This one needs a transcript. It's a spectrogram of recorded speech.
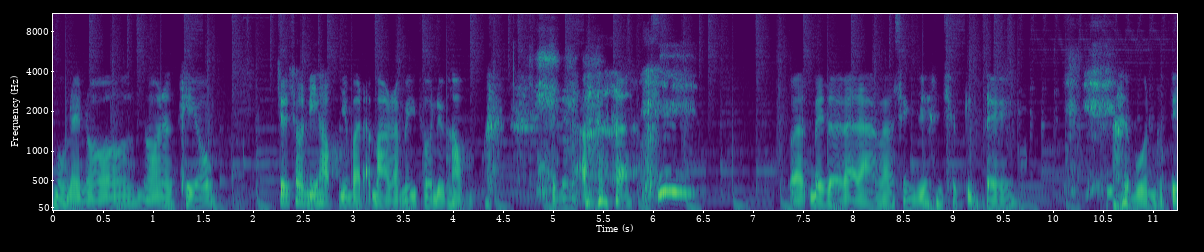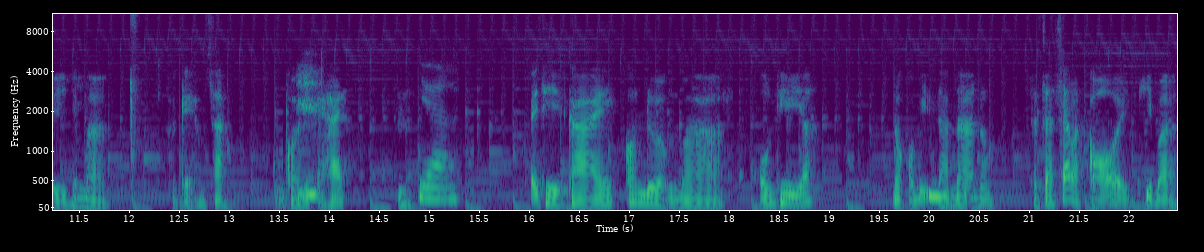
môn này nó nó năng khiếu. Chưa cho đi học nhưng mà đã bảo là mình thôi đừng học. Thế nên là và bây giờ là đang là sinh viên trường kinh tế. Hơi buồn một tí nhưng mà kệ không sao. Cũng có những cái hay. Ừ. yeah. Vậy thì cái con đường mà ôn thi á nó có bị ừ. gian nan không thật ra chắc là có rồi khi mà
